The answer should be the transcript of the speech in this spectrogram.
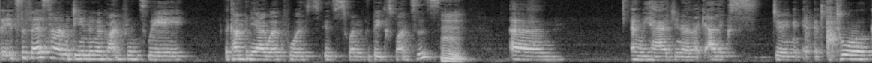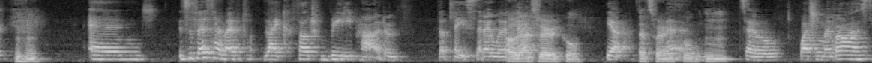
it's the first time attending a conference where the company I work for is, is one of the big sponsors. Mm. Um, and we had, you know, like Alex doing a, a talk. Mhm. And it's the first time I've like felt really proud of the place that I work Oh, at. that's very cool. yeah. That's very Um, cool. Mm. So watching my boss,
